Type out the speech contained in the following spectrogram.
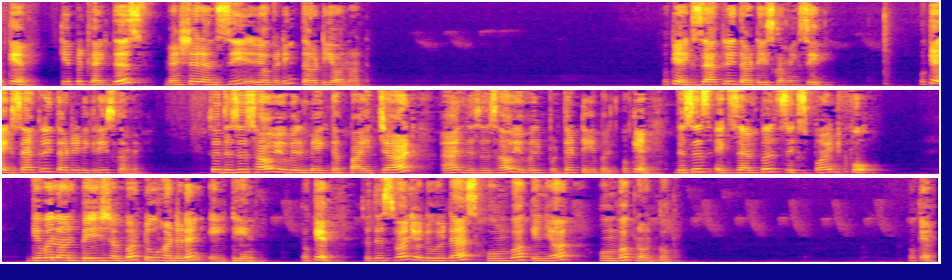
Okay. Keep it like this. Measure and see you are getting 30 or not. Okay. Exactly 30 is coming. See. Okay, exactly 30 degrees coming. So this is how you will make the pie chart and this is how you will put the table. Okay, this is example 6.4 given on page number 218. Okay, so this one you do it as homework in your homework notebook. Okay,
